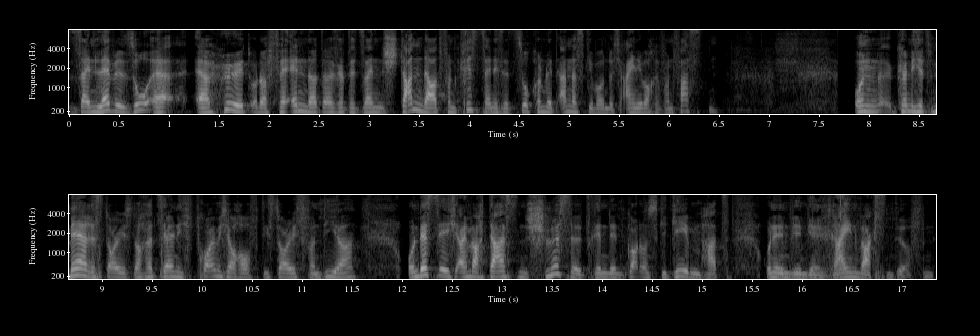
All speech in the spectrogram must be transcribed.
sein Level so er, erhöht oder verändert, er hat gesagt, sein Standard von Christsein ist jetzt so komplett anders geworden durch eine Woche von Fasten. Und könnte ich jetzt mehrere Stories noch erzählen. Ich freue mich auch auf die Stories von dir. Und das sehe ich einfach, da ist ein Schlüssel drin, den Gott uns gegeben hat und in den wir reinwachsen dürfen.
